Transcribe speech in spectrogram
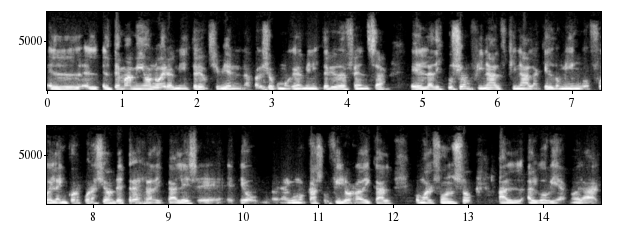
el, tema mío no era el Ministerio, si bien apareció como que era el Ministerio de Defensa, eh, la discusión final, final aquel domingo, fue la incorporación de tres radicales, eh, este, en algunos casos filo radical, como Alfonso, al, gobierno. Era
